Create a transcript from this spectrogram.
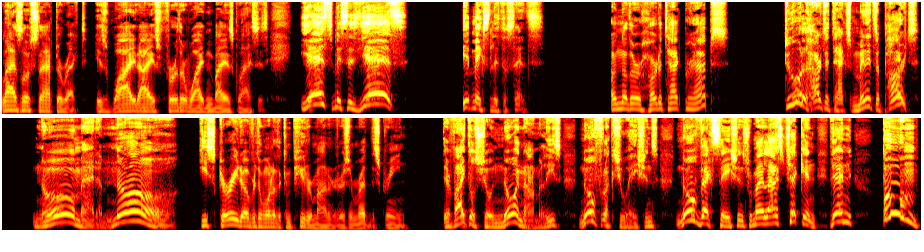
Laszlo snapped erect, his wide eyes further widened by his glasses. Yes, Mrs. Yes! It makes little sense. Another heart attack, perhaps? Dual heart attacks minutes apart. No, madam, no. He scurried over to one of the computer monitors and read the screen. Their vitals show no anomalies, no fluctuations, no vexations from my last check in. Then, boom!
